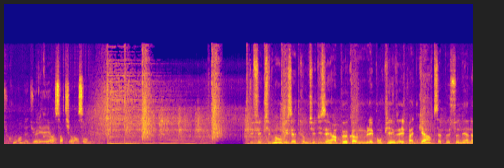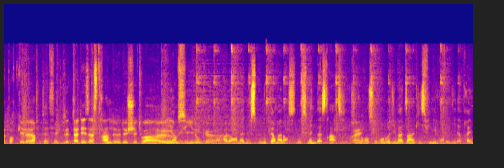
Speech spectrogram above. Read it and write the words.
Du coup, on a dû aller sortir l'ensemble. Effectivement, vous êtes, comme tu disais, un peu comme les pompiers, vous n'avez pas de carte, ça peut sonner à n'importe quelle heure. Tout à fait. Vous êtes à des astreintes de, de chez toi euh, Oui, aussi, est- donc euh, Alors, on a nos, nos permanences, nos semaines d'astreinte, qui Ouais. commencent le vendredi matin, qui se finit le vendredi d'après.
